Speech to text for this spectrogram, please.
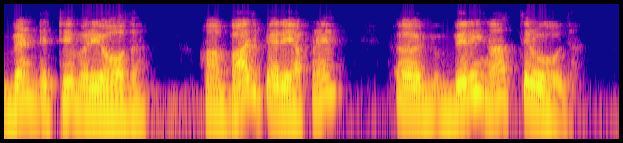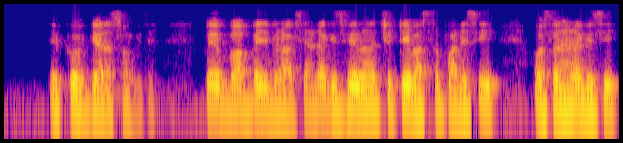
ਬਿਨ ਡਿੱਠੇ ਮਰਿਓਦ ਹਾਂ ਬਾਜ ਪਿਆਰੇ ਆਪਣੇ ਅਹ, ਬੇਰੀ ਨਾ ਤਿਰੋਧ ਇੱਕ 11 ਸੌਂਗ ਤੇ ਫਿਰ ਬਾਬੇ ਦੀ ਬਰਾਕ ਸਿੰਘ ਲੱਗੀ ਸੀ ਫਿਰ ਉਹਨਾਂ ਨੇ ਚਿੱਟੇ ਵਸਤਰ ਪਾਲੇ ਸੀ ਉਸ ਤਰ੍ਹਾਂ ਰਹਿਣ ਲੱਗੀ ਸੀ।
